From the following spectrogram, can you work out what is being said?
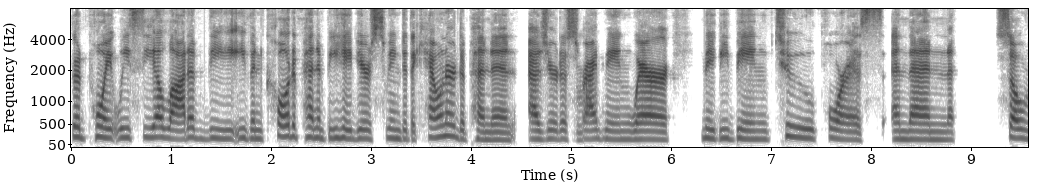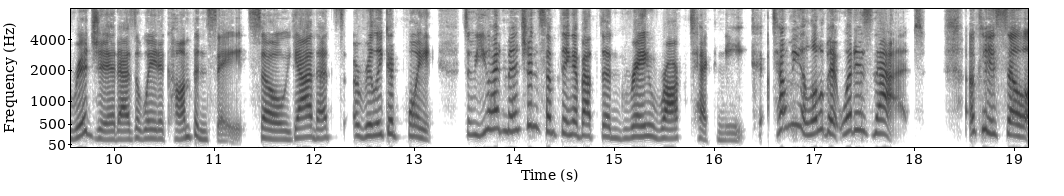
good point. We see a lot of the even codependent behaviors swing to the counter dependent as you're mm-hmm. describing where maybe being too porous and then so rigid as a way to compensate. So, yeah, that's a really good point. So, you had mentioned something about the gray rock technique. Tell me a little bit, what is that? Okay, so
